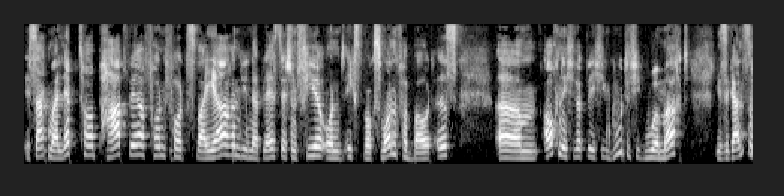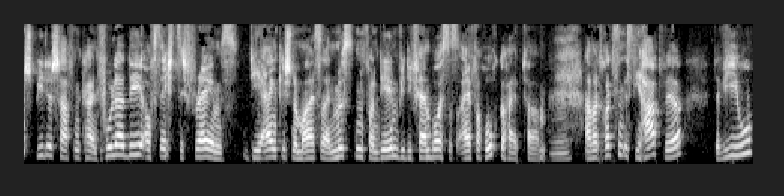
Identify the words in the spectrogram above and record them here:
ich sag mal, Laptop-Hardware von vor zwei Jahren, die in der PlayStation 4 und Xbox One verbaut ist, ähm, auch nicht wirklich eine gute Figur macht. Diese ganzen Spiele schaffen kein Full HD auf 60 Frames, die eigentlich normal sein müssten, von dem, wie die Fanboys das einfach hochgehypt haben. Mhm. Aber trotzdem ist die Hardware der Wii U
